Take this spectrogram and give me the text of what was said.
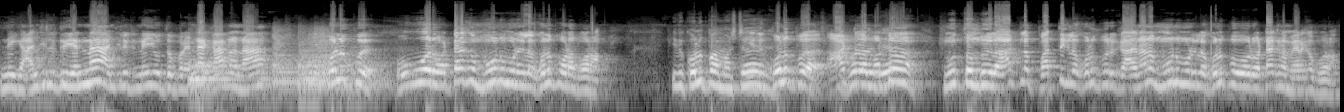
இன்னைக்கு அஞ்சு லிட்டர் எண்ணெய் அஞ்சு லிட்டர் நெய் ஊற்ற போறோம் என்ன காரணம்னா கொழுப்பு. ஒவ்வொரு வட்டாக்கும் மூணு மூணு கிலோ கொழுப்பு போட போறோம். இது கொழுப்பா மாஸ்டர்? இது கொழுப்பு. ஆட்டுல மட்டும் நூத்தம்பது கிலோ ஆட்டுல பத்து கிலோ கொழுப்பு இருக்கு. அதனால மூணு மூணு கிலோ கொழுப்பு ஒவ்வொரு வட்டாக்கு நம்ம இறக்க போறோம்.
